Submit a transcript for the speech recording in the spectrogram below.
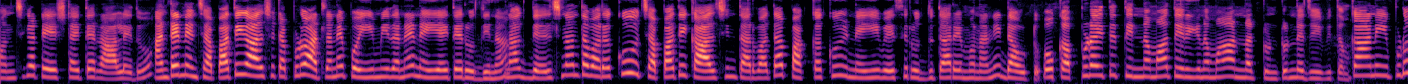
మంచిగా టేస్ట్ అయితే రాలేదు. అంటే నేను చపాతీ కాల్చేటప్పుడు అట్లనే పొయ్యి మీదనే నెయ్యి అయితే రుద్దిన. నాకు తెలిసినంత వరకు చపాతీ కాల్చిన తర్వాత పక్కకు నెయ్యి వేసి రుద్దుతారేమోనని డౌట్ ఒకప్పుడు అయితే తిన్నమా తిరిగినమా అన్నట్టుంటుండే జీవితం. కానీ ఇప్పుడు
